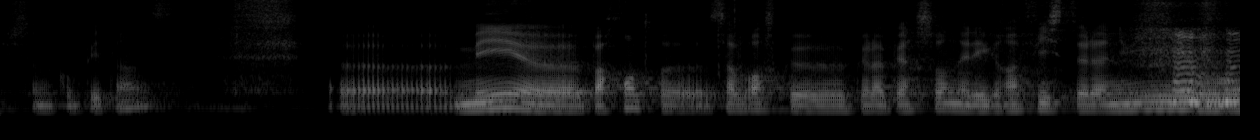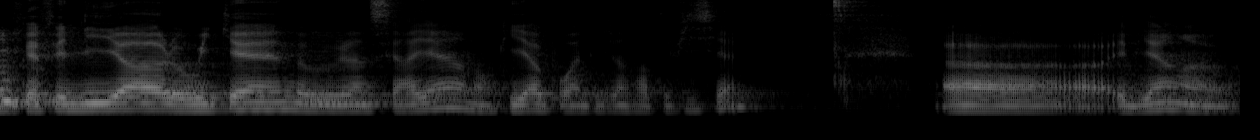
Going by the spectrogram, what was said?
gestions de compétences. mais par contre, savoir ce que, que, la personne elle est graphiste la nuit ou qu'elle fait de l'IA le week-end ou j'en sais rien, donc IA pour intelligence artificielle, eh bien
